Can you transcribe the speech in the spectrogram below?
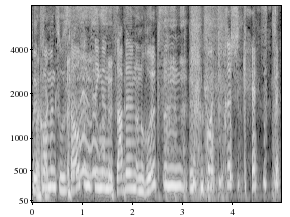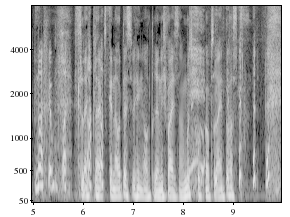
Willkommen zu Saufen, Singen, Sabbeln und Rülpsen. Goldfrischkäse, der neue Podcast. Vielleicht bleibt es genau deswegen auch drin. Ich weiß noch. Ich muss gucken, ob es reinpasst.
